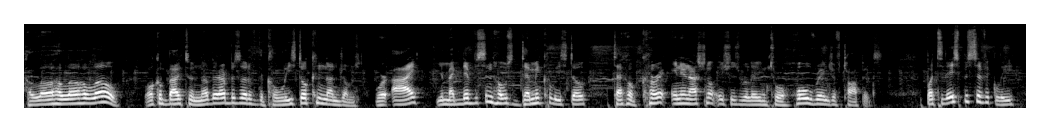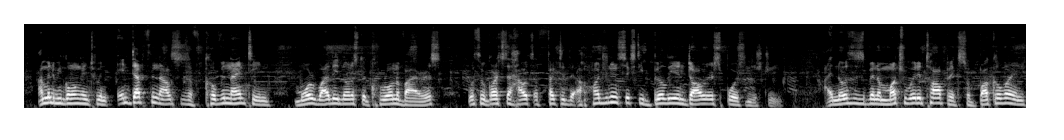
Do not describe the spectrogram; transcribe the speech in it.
Hello, hello, hello. Welcome back to another episode of the Callisto Conundrums, where I, your magnificent host, Demi Callisto, tackle current international issues relating to a whole range of topics. But today specifically, I'm going to be going into an in depth analysis of COVID 19, more widely known as the coronavirus, with regards to how it's affected the $160 billion sports industry. I know this has been a much awaited topic, so buckle in,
